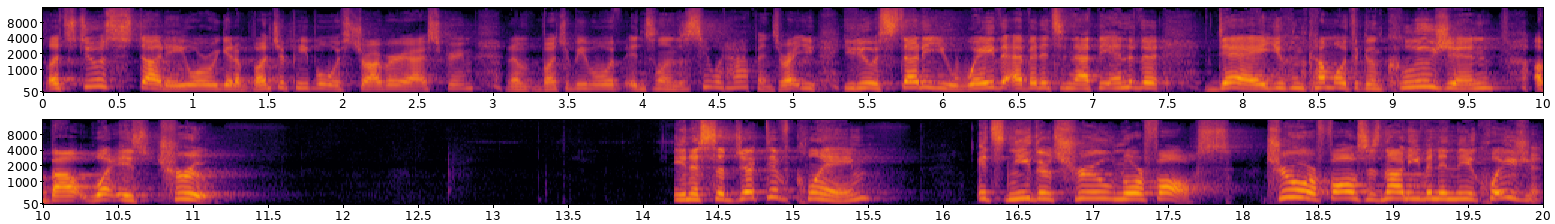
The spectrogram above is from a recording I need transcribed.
let's do a study where we get a bunch of people with strawberry ice cream and a bunch of people with insulin. Let's see what happens, right? You, you do a study, you weigh the evidence, and at the end of the day, you can come with a conclusion about what is true. In a subjective claim, it's neither true nor false. True or false is not even in the equation.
